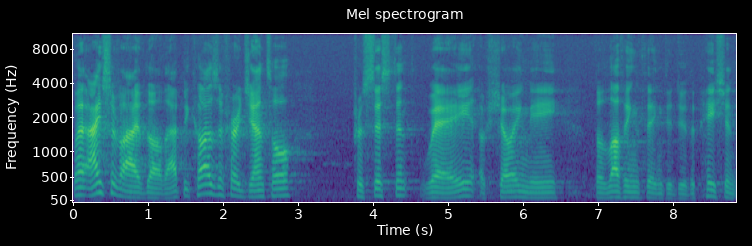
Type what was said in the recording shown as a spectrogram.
but I survived all that because of her gentle, persistent way of showing me the loving thing to do, the patient,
